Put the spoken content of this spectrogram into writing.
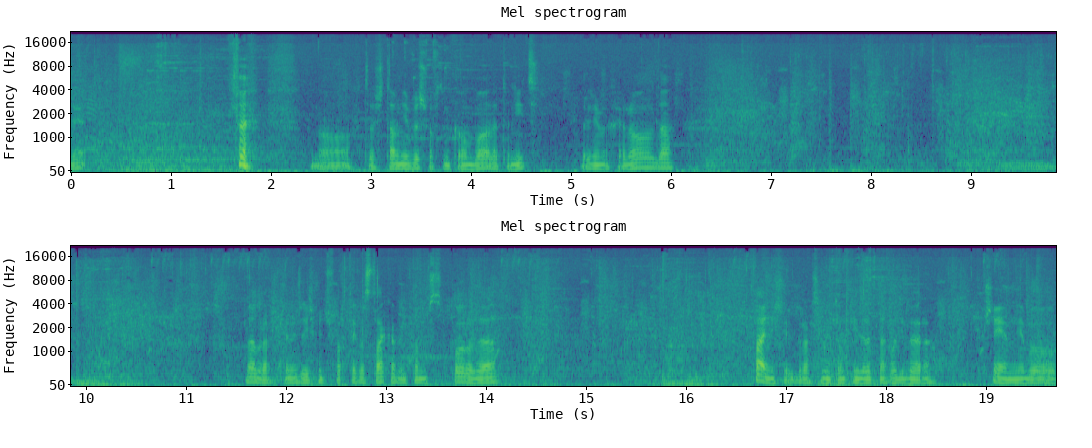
Nie no, coś tam nie wyszło w tym combo, ale to nic. Weźmiemy Herolda. Dobra, przemierzyliśmy czwartego staka, więc tam sporo da. Fajnie się gra w sumie tą Kindred na Olivera. Przyjemnie, bo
